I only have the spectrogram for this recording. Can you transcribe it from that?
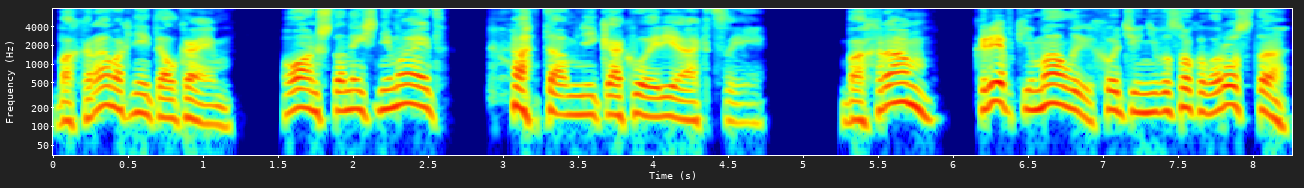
Бахрама к ней толкаем. Он штаны снимает, а там никакой реакции. Бахрам, крепкий малый, хоть и невысокого роста,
